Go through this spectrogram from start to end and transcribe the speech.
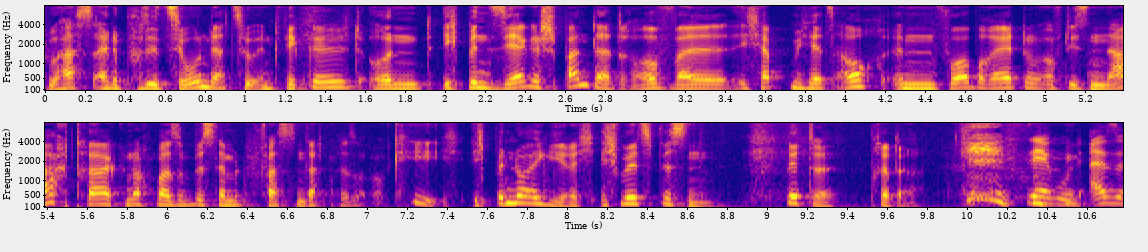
du hast eine Position dazu entwickelt und ich bin sehr gespannt darauf, weil ich habe mich jetzt auch in Vorbereitung auf diesen Nachtrag nochmal so ein bisschen damit befasst und dachte mir so, okay, ich bin neugierig, ich will es wissen. Bitte, Britta. Sehr gut. Also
